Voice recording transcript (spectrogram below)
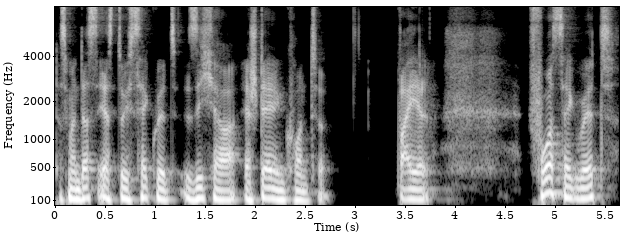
dass man das erst durch Segwit sicher erstellen konnte. Weil vor Segwit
